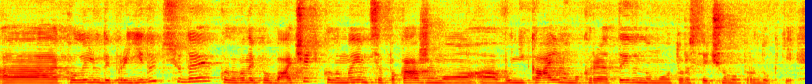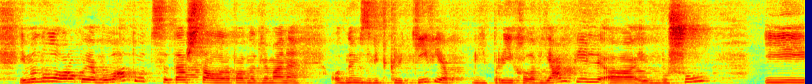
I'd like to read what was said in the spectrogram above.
Е, Коли люди приїдуть сюди, коли вони побачать, коли ми їм це покажемо е, в унікальному, креативному туристичному продукті. І минулого року я була тут. Це теж стало напевно для мене одним з відкриттів. Я приїхала в Ямпіль е, і в Бушу. І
